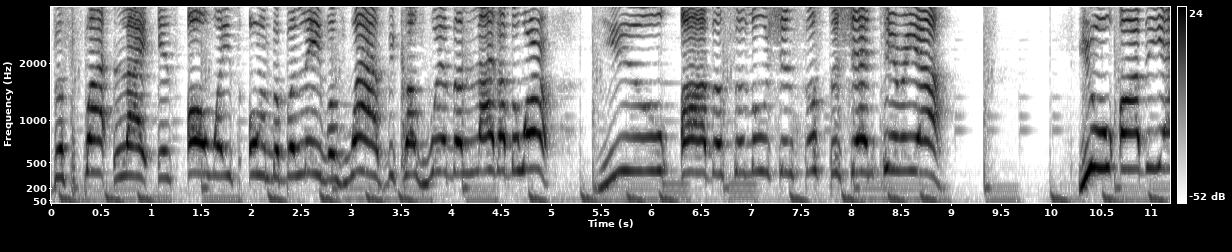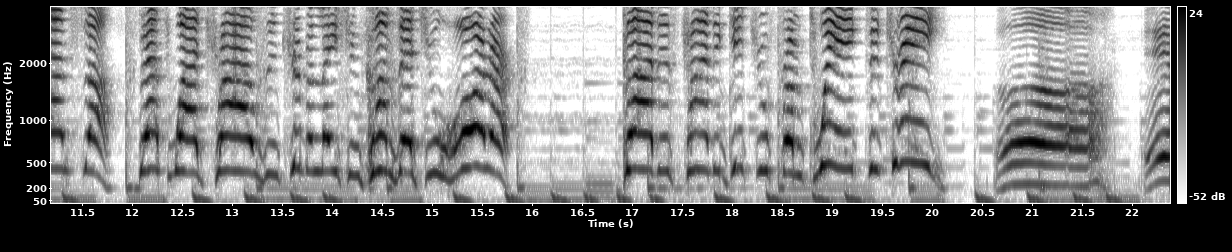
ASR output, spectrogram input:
the spotlight is always on the believers. Why? Because we're the light of the world. You are the solution, Sister Shanteria. You are the answer. That's why trials and tribulation comes at you harder. God is trying to get you from twig to tree. Uh, he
